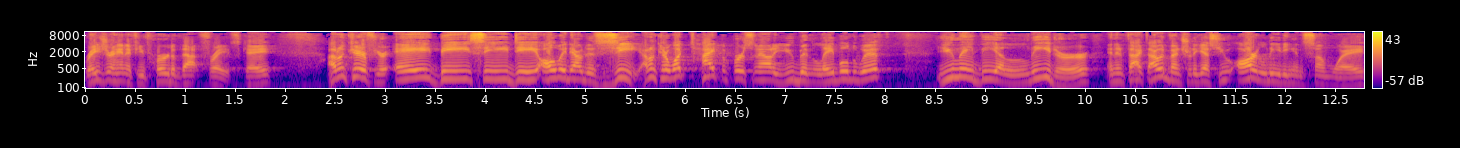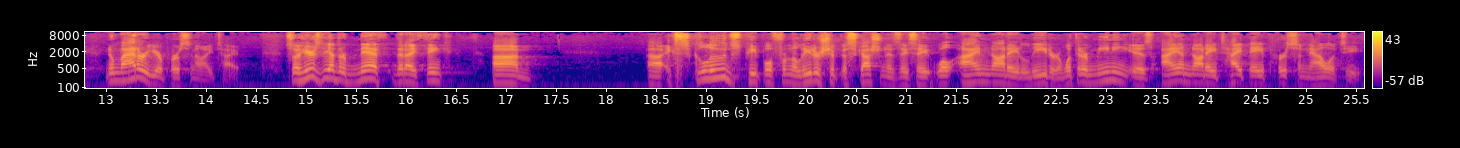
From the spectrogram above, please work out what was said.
Raise your hand if you've heard of that phrase, okay? I don't care if you're A, B, C, D, all the way down to Z. I don't care what type of personality you've been labeled with. You may be a leader, and in fact, I would venture to guess you are leading in some way, no matter your personality type. So here's the other myth that I think um, uh, excludes people from the leadership discussion is they say, well, I'm not a leader. And what their meaning is, I am not a type A personality.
